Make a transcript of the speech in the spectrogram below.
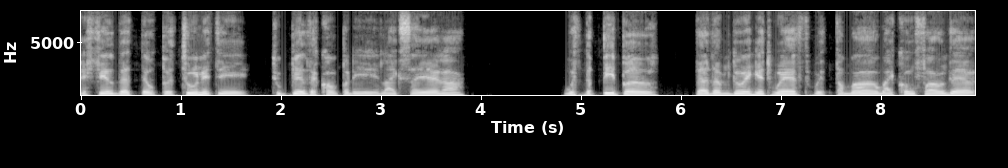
I feel that the opportunity to build a company like Cyera with the people that I'm doing it with, with Tamar, my co-founder,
